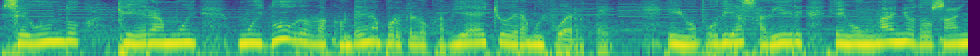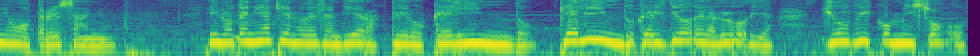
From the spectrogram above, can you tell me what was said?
Segundo, que era muy, muy duro la condena porque lo que había hecho era muy fuerte. Y no podía salir en un año, dos años o tres años y no tenía quien lo defendiera. Pero qué lindo, qué lindo que el Dios de la gloria. Yo vi con mis ojos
